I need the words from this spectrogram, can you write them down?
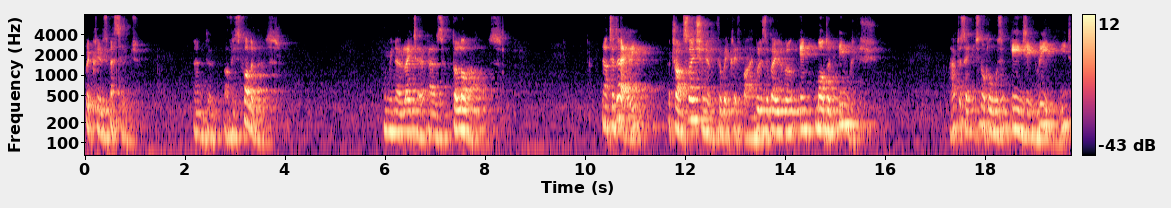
Wycliffe's message and uh, of his followers, whom we know later as the Lollards. Now today, a translation of the Wycliffe Bible is available in modern English. I have to say it's not always an easy read,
